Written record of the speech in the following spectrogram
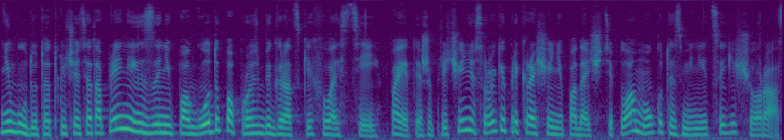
не будут отключать отопление из-за непогоды по просьбе городских властей. По этой же причине сроки прекращения подачи тепла могут измениться еще раз.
